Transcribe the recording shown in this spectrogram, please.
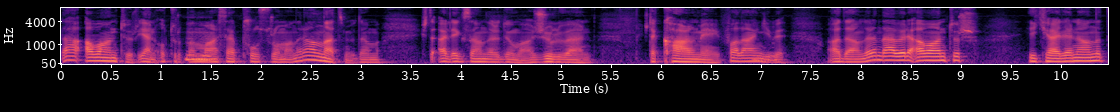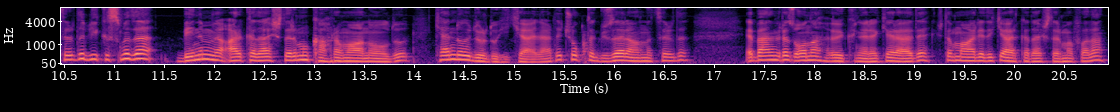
daha avantür yani oturup Marcel Proust romanları anlatmıyordu ama işte Alexander Dumas, Jules Verne, işte Karl May falan gibi adamların daha böyle avantür hikayelerini anlatırdı. Bir kısmı da benim ve arkadaşlarımın kahramanı olduğu, kendi uydurduğu hikayelerde çok da güzel anlatırdı. E ben biraz ona öykünerek herhalde işte mahalledeki arkadaşlarıma falan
